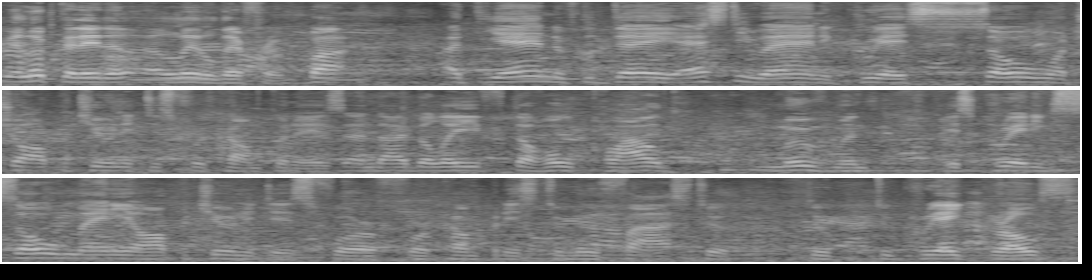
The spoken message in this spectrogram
we looked at it a, a, little different, but at the end of the day, SD-WAN, it creates so much opportunities for companies, and I believe the whole cloud movement is creating so many opportunities for, for companies to move fast, to, to, to create growth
